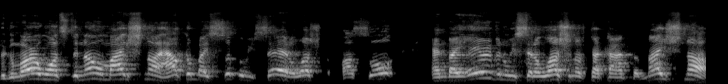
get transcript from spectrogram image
The Gemara wants to know Maishna. How come by Sukkah we said a lashon of pasul, and by Eruvin we said a lashon of takanta? Maishna.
